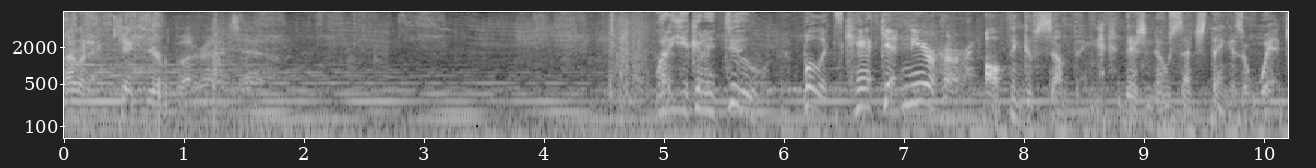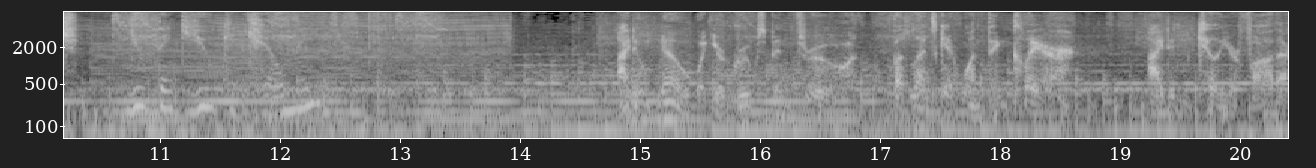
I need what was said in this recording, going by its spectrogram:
I'm gonna kick your butt around town. What are you gonna do? Bullets can't get near her. I'll think of something. There's no such thing as a witch. You think you can kill me? I don't know what your group's been through, but let's get one thing clear. I didn't kill your father.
